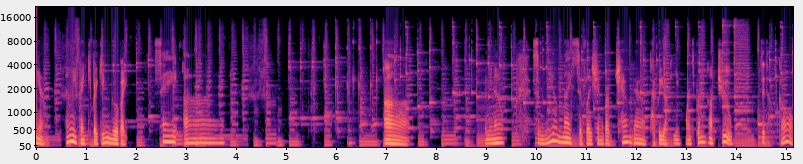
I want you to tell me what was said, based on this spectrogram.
Here, let me thank you by giving you a bite. Say, uh... Ah. And you know, some real nice civilization about chowing down takoyaki when it's burning hot too. It's a tough call.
